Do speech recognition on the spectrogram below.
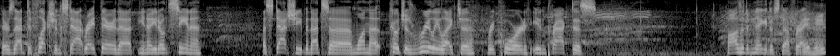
There's that deflection stat right there that, you know, you don't see in a, a stat sheet, but that's uh, one that coaches really like to record in practice. Positive, negative stuff, right? Mm -hmm.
